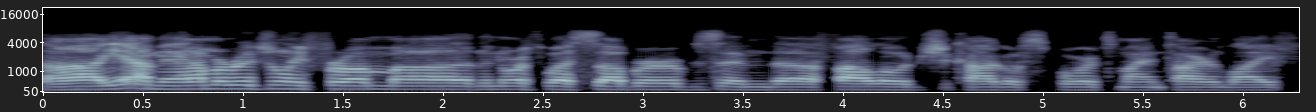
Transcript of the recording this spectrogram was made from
Uh, yeah, man. I'm originally from uh, the northwest suburbs and uh, followed Chicago sports my entire life.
